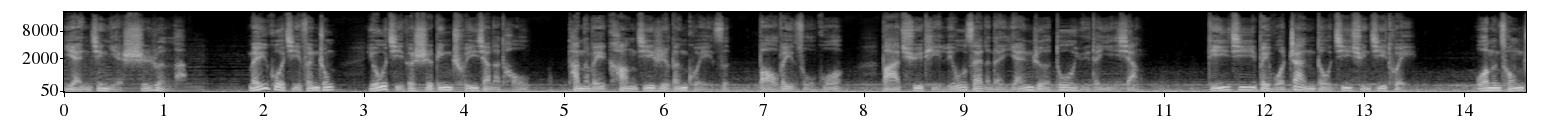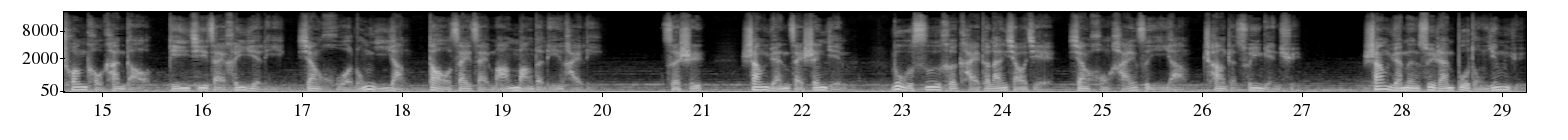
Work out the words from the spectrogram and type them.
眼睛也湿润了。没过几分钟，有几个士兵垂下了头。他们为抗击日本鬼子，保卫祖国，把躯体留在了那炎热多雨的异乡。敌机被我战斗机群击退。我们从窗口看到敌机在黑夜里像火龙一样倒栽在茫茫的林海里。此时，伤员在呻吟，露丝和凯特兰小姐像哄孩子一样唱着催眠曲。伤员们虽然不懂英语，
